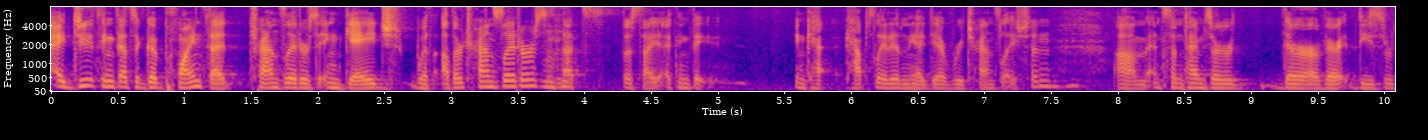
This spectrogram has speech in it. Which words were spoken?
I do think that's a good point that translators engage with other translators, mm-hmm. and that's the I think they encapsulated in the idea of retranslation. Mm-hmm. Um, and sometimes there, there are very, these are,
